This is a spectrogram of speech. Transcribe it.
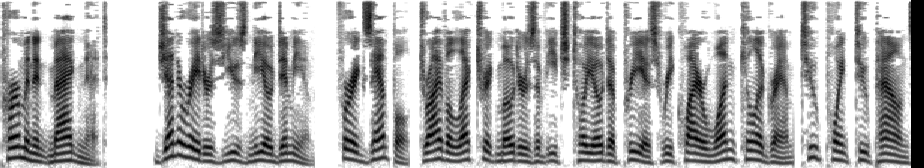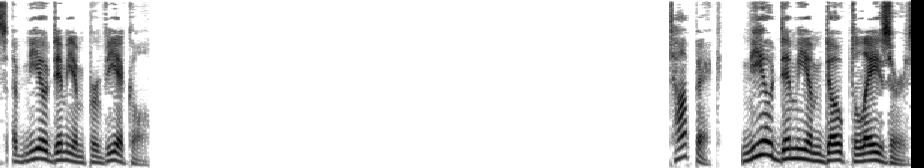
«permanent magnet» Generators use neodymium. For example, drive electric motors of each Toyota Prius require 1 kg (2.2 pounds) of neodymium per vehicle. Topic: Neodymium doped lasers.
